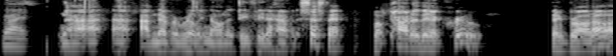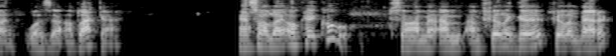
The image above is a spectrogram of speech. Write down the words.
Right. Now, I, have never really known a DP to have an assistant, but part of their crew they brought on was a, a black guy, and so I'm like, okay, cool. So I'm I'm I'm feeling good, feeling better.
